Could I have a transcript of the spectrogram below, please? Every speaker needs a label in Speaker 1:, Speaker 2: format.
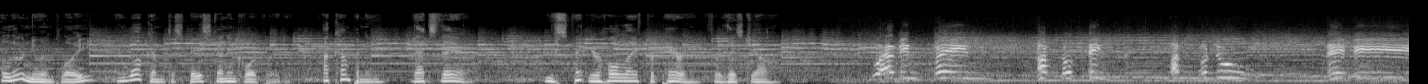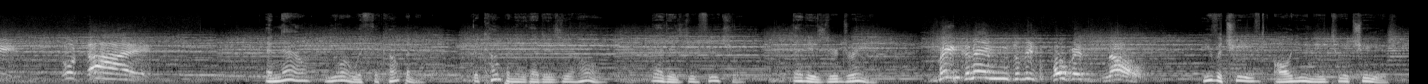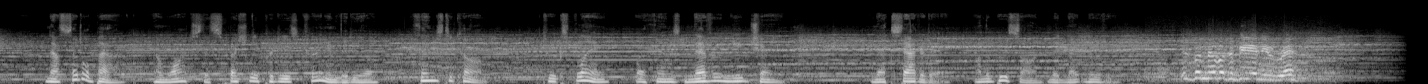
Speaker 1: Hello, new employee, and welcome to Space Gun Incorporated, a company that's there. You've spent your whole life preparing for this job.
Speaker 2: You have been trained not to think, but to do. Maybe to die.
Speaker 1: And now you are with the company. The company that is your home, that is your future, that is your dream.
Speaker 2: Make an end to this progress now.
Speaker 1: You've achieved all you need to achieve. Now settle back and watch the specially produced training video, Things to Come, to explain why things never need change. Next Saturday on the Busan Midnight Movie.
Speaker 2: Is there never to be any rest?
